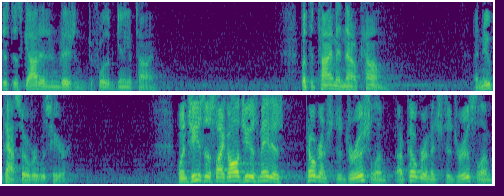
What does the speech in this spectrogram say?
just as God had envisioned before the beginning of time. But the time had now come. A new Passover was here. When Jesus, like all Jews, made his pilgrimage to Jerusalem, or pilgrimage to Jerusalem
